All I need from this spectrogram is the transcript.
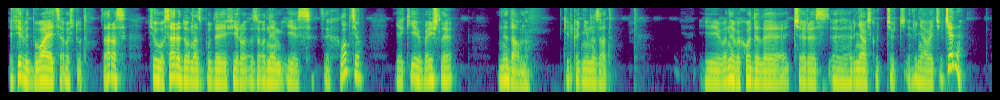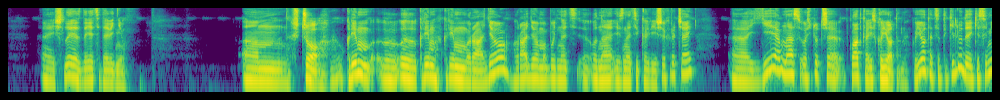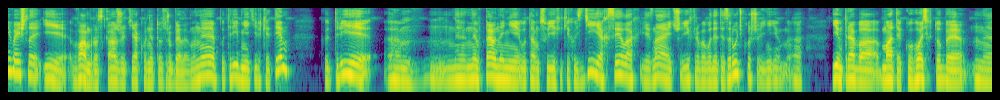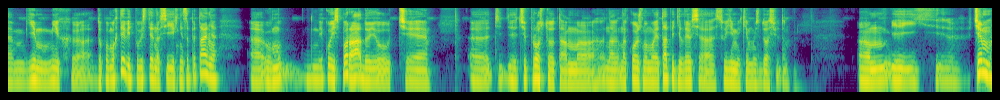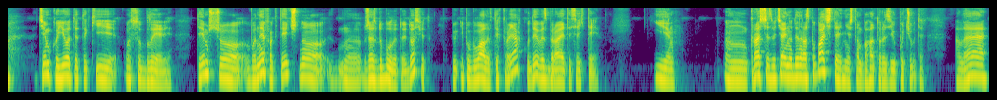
Ефір відбувається ось тут. Зараз цю середу у нас буде ефір з одним із цих хлопців, які вийшли недавно, кілька днів назад. І вони виходили через е, Гринявську Гриняве Чевчене. Е, Йшли, здається, 9 днів. Ем, що, крім, е, крім, крім радіо, радіо, мабуть, одна із найцікавіших речей. Е, Є в нас ось тут ще вкладка із койотами. Койоти це такі люди, які самі вийшли і вам розкажуть, як вони то зробили. Вони потрібні тільки тим, котрі ем, не, не впевнені у там своїх якихось діях, силах і знають, що їх треба водити за ручку, що їм, е, їм треба мати когось, хто би м, їм міг е, допомогти відповісти на всі їхні запитання е, якоюсь порадою, чи, е, чи просто там е, на, на кожному етапі ділився своїм якимось досвідом. Ем, і, чим, чим койоти такі особливі? Тим, що вони фактично е, вже здобули той досвід і побували в тих краях, куди ви збираєтеся йти. І краще, звичайно, один раз побачити, ніж там багато разів почути. Але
